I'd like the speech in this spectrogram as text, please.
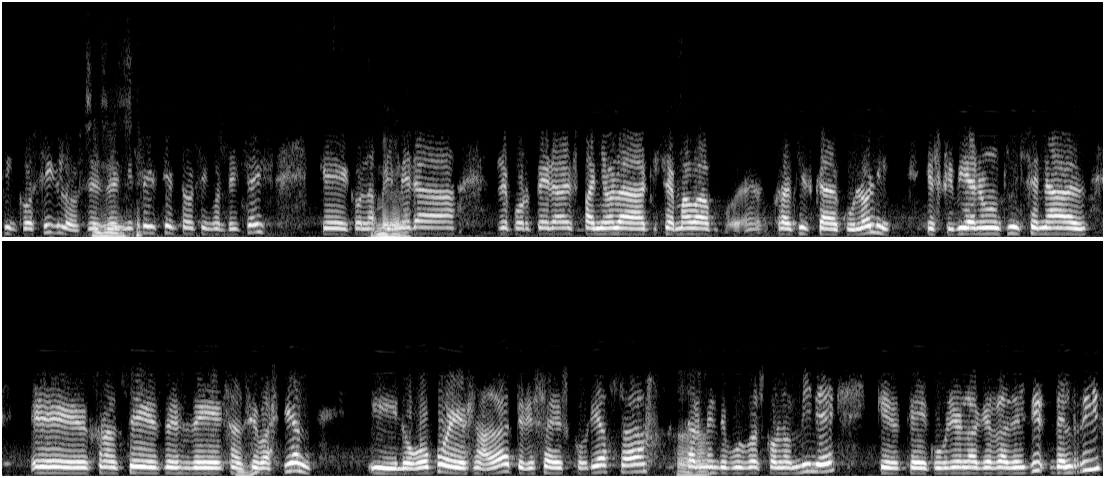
cinco siglos, desde sí, sí. 1656, que con la mira. primera reportera española que se llamaba eh, Francisca Culoli, que escribía en un quincenal eh, francés desde San Sebastián. Y luego, pues nada, Teresa Escoriaza. Carmen de Burgos Colombine, que, que cubrieron la guerra del, del Rif,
